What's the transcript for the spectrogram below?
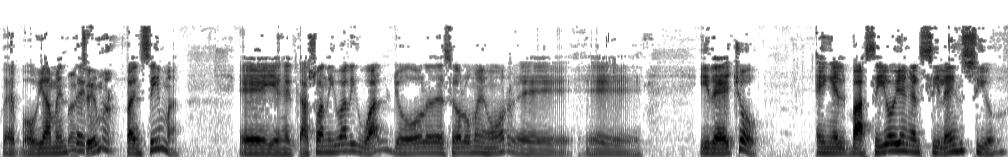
pues, obviamente, Pa' encima. pa' encima. Eh, y en el caso de Aníbal igual, yo le deseo lo mejor. eh, eh, y de hecho, en el vacío y en el silencio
